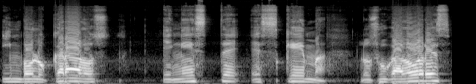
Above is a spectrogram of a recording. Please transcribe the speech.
involucrados en este esquema. Los jugadores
